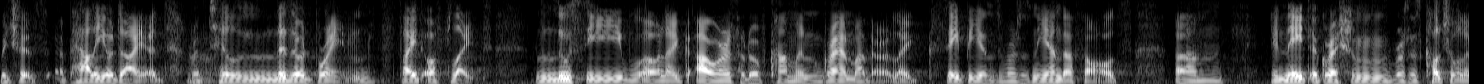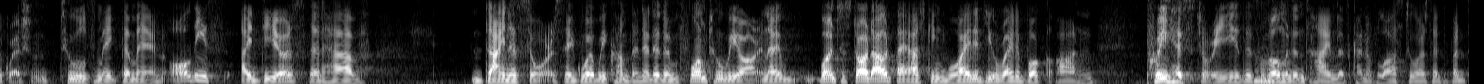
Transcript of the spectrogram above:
which is a paleo diet, reptile lizard brain, fight or flight, Lucy, or like our sort of common grandmother, like sapiens versus Neanderthals. Um, innate aggression versus cultural aggression, tools make the man. All these ideas that have dinosaurs, like where we come from, that it informed who we are. And I want to start out by asking, why did you write a book on prehistory, this mm. moment in time that's kind of lost to us, that, but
